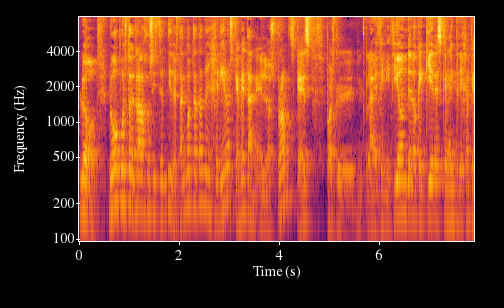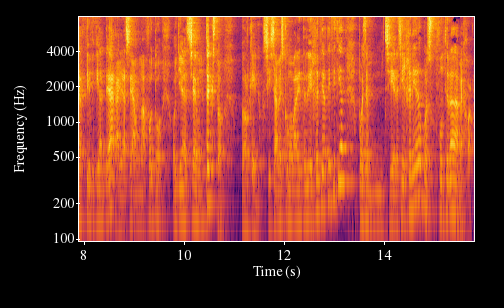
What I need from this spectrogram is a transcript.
Luego, nuevo puesto de trabajo sin sentido. Están contratando ingenieros que metan en los prompts, que es pues la definición de lo que quieres que la inteligencia artificial te haga, ya sea una foto o ya sea un texto. Porque si sabes cómo va la inteligencia artificial, pues em, si eres ingeniero, pues funcionará mejor.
